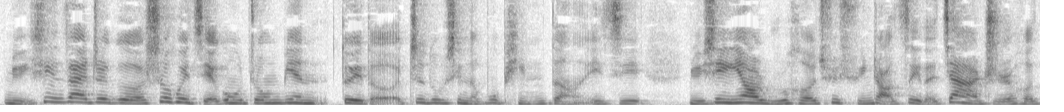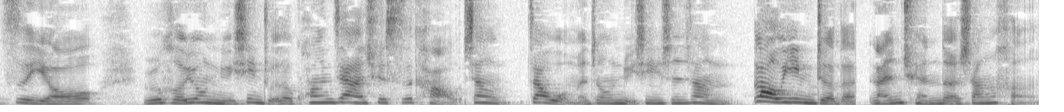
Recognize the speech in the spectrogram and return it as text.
女性在这个社会结构中面对的制度性的不平等，以及女性要如何去寻找自己的价值和自由，如何用女性主义的框架去思考，像在我们这种女性身上烙印着的男权的伤痕，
